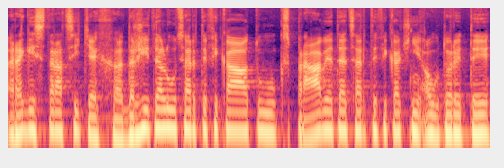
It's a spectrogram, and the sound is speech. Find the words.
registraci těch držitelů certifikátů, k zprávě té certifikační autority,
